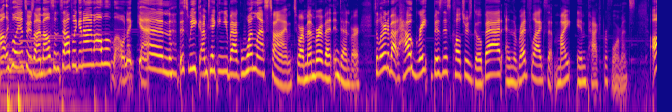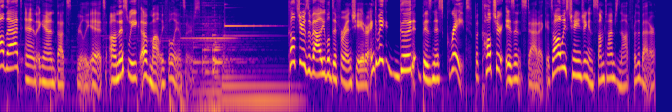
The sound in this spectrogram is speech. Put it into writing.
Motley Fool Answers. I'm Allison Southwick, and I'm all alone again. This week, I'm taking you back one last time to our member event in Denver to learn about how great business cultures go bad and the red flags that might impact performance. All that, and again, that's really it on this week of Motley Fool Answers. Culture is a valuable differentiator and can make a good business great, but culture isn't static. It's always changing and sometimes not for the better.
